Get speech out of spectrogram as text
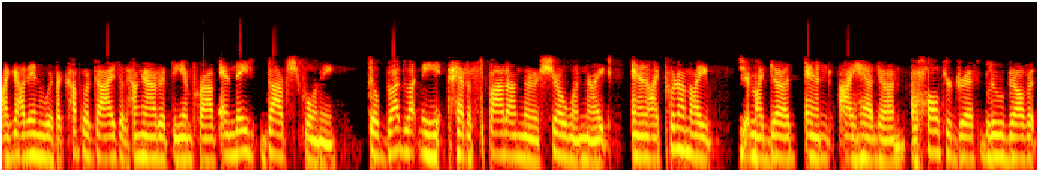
I got in with a couple of guys that hung out at the improv and they vouched for me. So Budd let me have a spot on the show one night, and I put on my my dud, and I had um, a halter dress, blue velvet,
